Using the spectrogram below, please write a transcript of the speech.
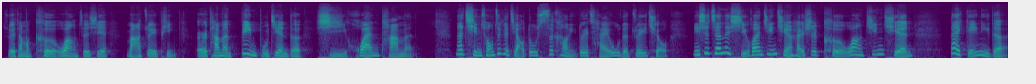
所以他们渴望这些麻醉品，而他们并不见得喜欢他们。那请从这个角度思考你对财务的追求，你是真的喜欢金钱，还是渴望金钱带给你的？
